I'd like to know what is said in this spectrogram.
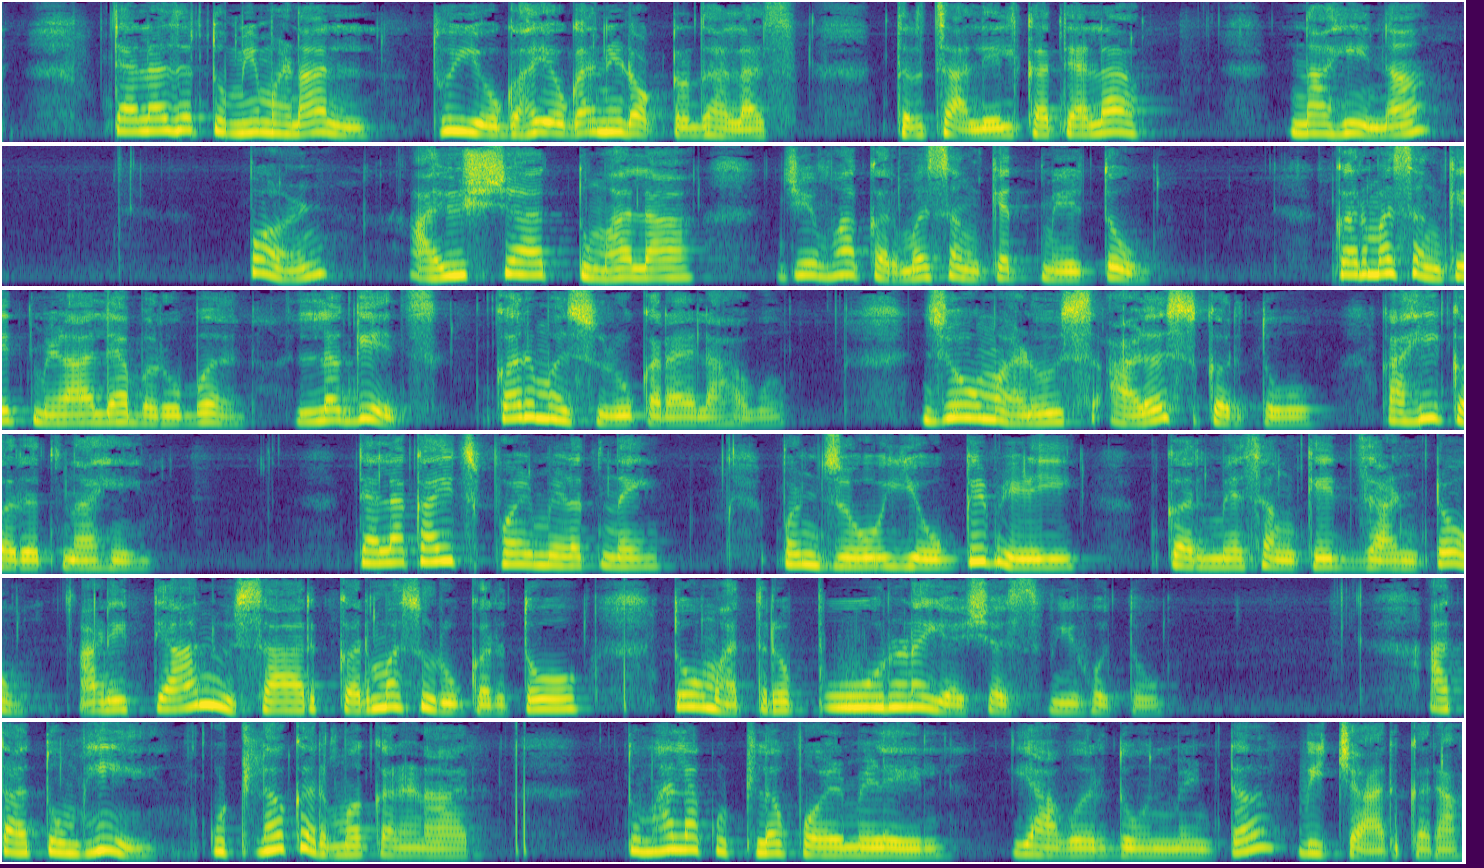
त्याला जर तुम्ही म्हणाल तू योगायोगाने डॉक्टर झालास तर चालेल का त्याला? नाही ना. पण आयुष्यात तुम्हाला जेव्हा कर्मसंकेत मिळतो कर्मसंकेत मिळाल्याबरोबर लगेच कर्म सुरू करायला हवं. जो माणूस आळस करतो काही करत नाही त्याला काहीच फळ मिळत नाही. पण जो योग्य वेळी कर्मसंकेत जाणतो आणि त्यानुसार कर्म सुरू करतो तो मात्र पूर्ण यशस्वी होतो. आता तुम्ही कुठलं कर्म करणार? तुम्हाला कुठलं फळ मिळेल? यावर दोन मिनटं विचार करा.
